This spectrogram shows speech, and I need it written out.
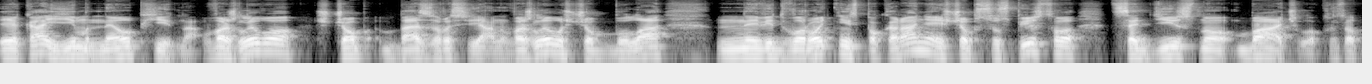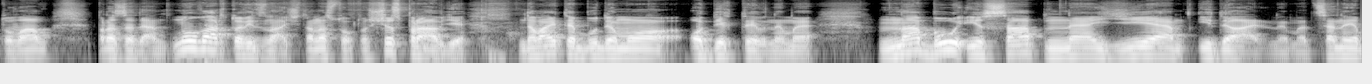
яка їм необхідна. Важливо, щоб без росіян важливо, щоб була невідворотність покарання, і щоб суспільство це дійсно бачило. Констатував президент. Ну варто відзначити наступно, що справді давайте будемо об'єктивними. Набу і САП не є ідеальними. Це не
